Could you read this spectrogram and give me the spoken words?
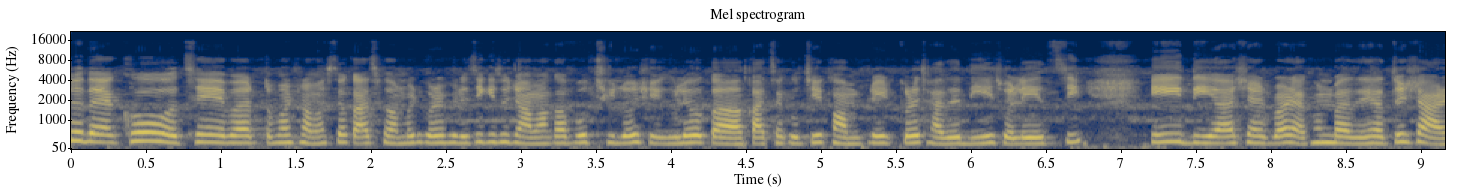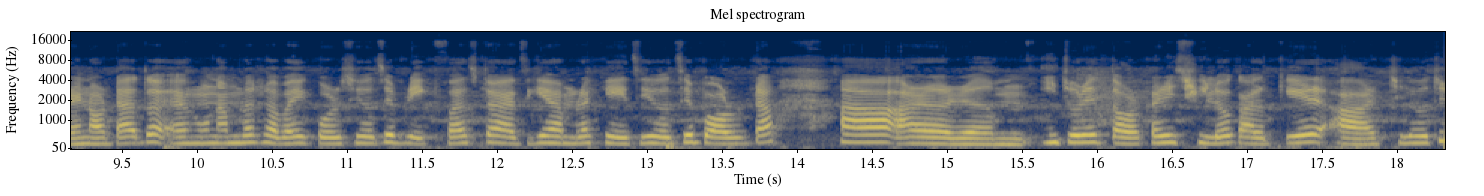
তো দেখো হচ্ছে এবার তোমার সমস্ত কাজ কমপ্লিট করে ফেলেছি। কিছু জামা কাপড় ছিল, সেগুলো কাচাকুচি কমপ্লিট করে ছাদে দিয়ে চলে এসেছি। এই দিয়ে আসার পর এখন বাজে হচ্ছে সাড়ে নটা। তো এখন আমরা সবাই করছি হচ্ছে ব্রেকফাস্ট তো আজকে আমরা খেয়েছি হচ্ছে পরোটা আর ইঁচড়ের তরকারি ছিল কালকের আর ছিল হচ্ছে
